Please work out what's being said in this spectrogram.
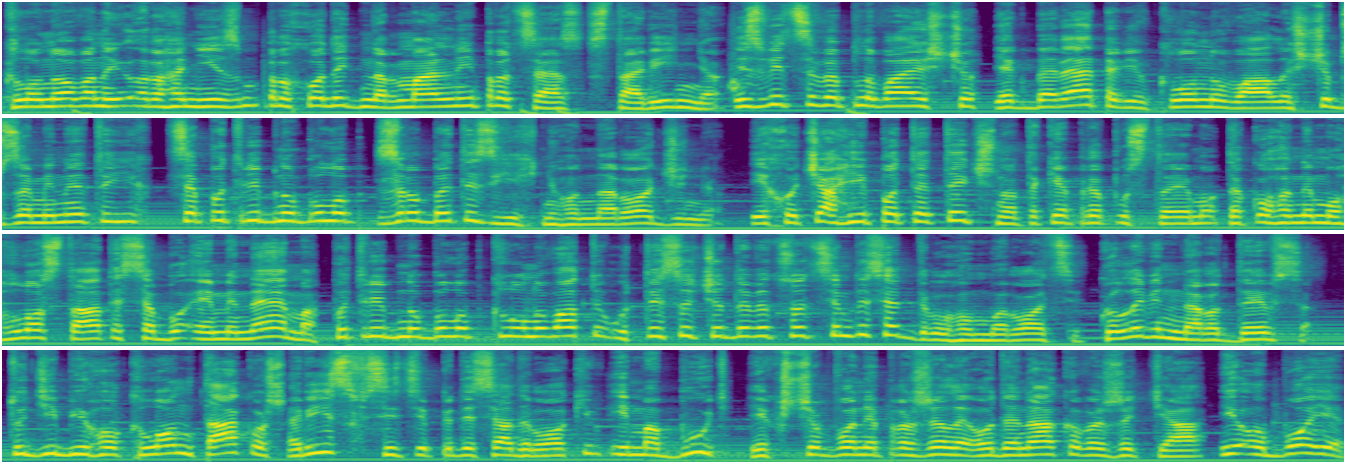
клонований організм проходить нормальний процес старіння. І звідси випливає, що якби реперів клонували, щоб замінити їх, це потрібно було б зробити з їхнього народження. І хоча гіпотетично таке припустимо, такого не могло статися, бо Емінема потрібно було б клонувати у 1972 році, коли він народився. Тоді б його клон також ріс всі ці 50 років, і, мабуть, якщо б вони прожили одинакове життя, і обоє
